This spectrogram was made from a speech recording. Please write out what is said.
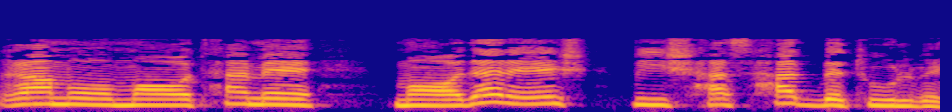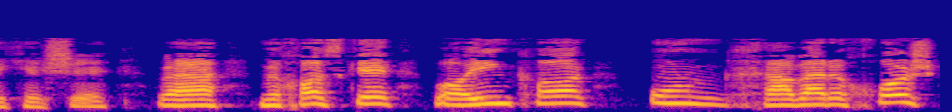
غم و ماتم مادرش بیش از حد به طول بکشه و می‌خواست که با این کار اون خبر خوش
